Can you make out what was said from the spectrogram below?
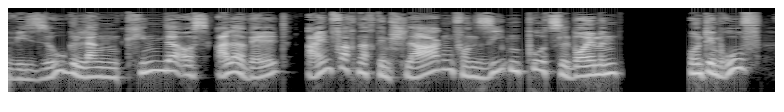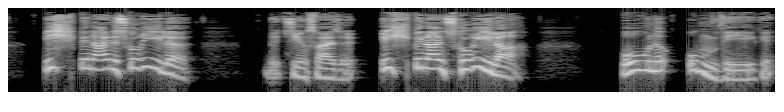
Wieso gelangen Kinder aus aller Welt einfach nach dem Schlagen von sieben Purzelbäumen und dem Ruf Ich bin eine Skurrile, beziehungsweise Ich bin ein Skurriler, ohne Umwege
